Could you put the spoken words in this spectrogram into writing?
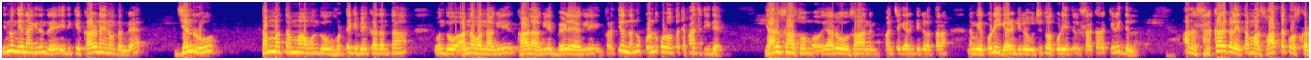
ಇನ್ನೊಂದು ಏನಾಗಿದೆ ಅಂದ್ರೆ ಇದಕ್ಕೆ ಕಾರಣ ಏನು ಅಂತಂದ್ರೆ ಜನರು ತಮ್ಮ ತಮ್ಮ ಒಂದು ಹೊಟ್ಟೆಗೆ ಬೇಕಾದಂತಹ ಒಂದು ಅನ್ನವನ್ನಾಗಲಿ ಕಾಳಾಗಲಿ ಬೇಳೆ ಆಗಲಿ ಪ್ರತಿಯೊಂದನ್ನು ಕೊಂಡುಕೊಳ್ಳುವಂಥ ಕೆಪಾಸಿಟಿ ಇದೆ. ಯಾರು ಸಹ ಸೋಮ ಯಾರು ಸಹ ಪಂಚ ಗ್ಯಾರಂಟಿಗಳ ಥರ ನಮಗೆ ಕೊಡಿ ಗ್ಯಾರಂಟಿಗಳು ಉಚಿತವಾಗಿ ಕೊಡಿ ಅಂತೇಳಿ ಸರ್ಕಾರ ಕೇಳಿದ್ದಿಲ್ಲ. ಆದರೆ ಸರ್ಕಾರಗಳೇ ತಮ್ಮ ಸ್ವಾರ್ಥಕ್ಕೋಸ್ಕರ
